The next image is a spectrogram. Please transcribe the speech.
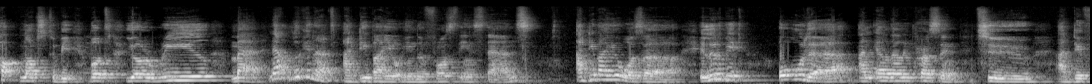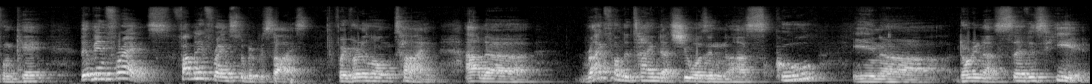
ought not to be, but your real man. Now, looking at Adebayo in the first instance, Adebayo was a, a little bit older, an elderly person to Adefunke. They've been friends, family friends to be precise, for a very long time. And uh, right from the time that she was in uh, school, in uh, during her service here,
